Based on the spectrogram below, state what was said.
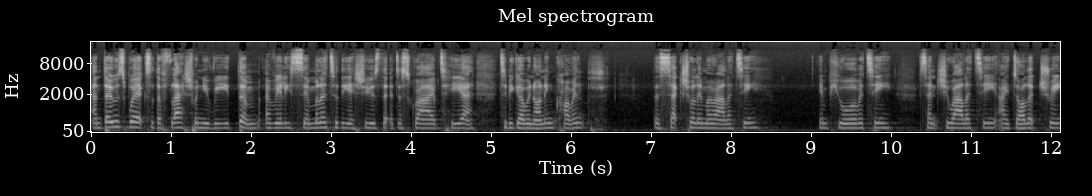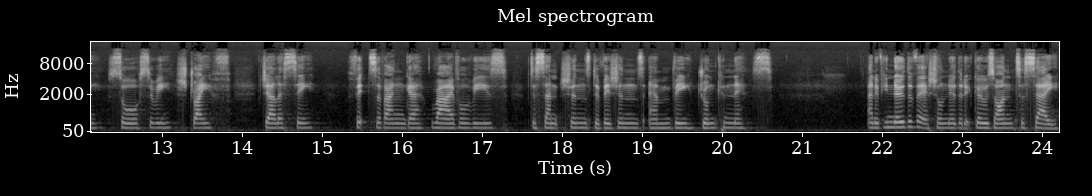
And those works of the flesh, when you read them, are really similar to the issues that are described here to be going on in Corinth. There's sexual immorality, impurity, sensuality, idolatry, sorcery, strife, jealousy fits of anger, rivalries, dissensions, divisions, envy, drunkenness. And if you know the verse, you'll know that it goes on to say,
